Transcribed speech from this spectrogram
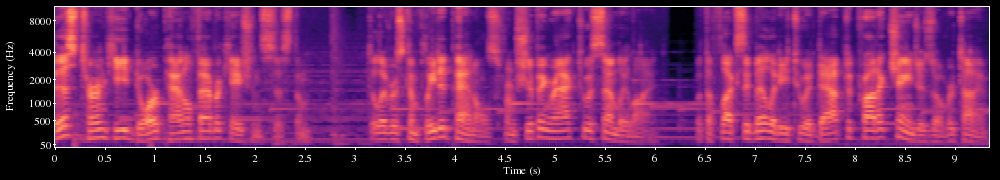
This turnkey door panel fabrication system delivers completed panels from shipping rack to assembly line with the flexibility to adapt to product changes over time.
